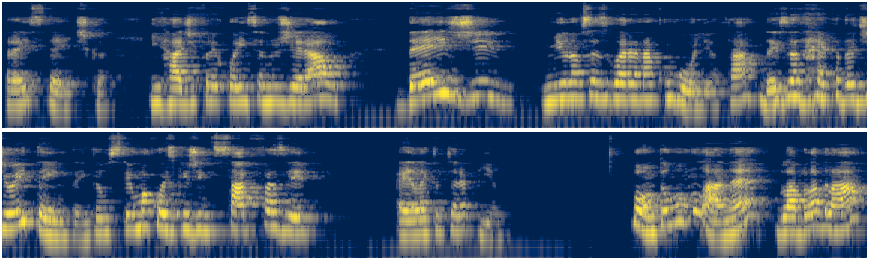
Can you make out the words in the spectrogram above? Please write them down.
para estética. E radiofrequência no geral desde 1900 Guaraná com rolha, tá? Desde a década de 80. Então, se tem uma coisa que a gente sabe fazer, é eletroterapia. Bom, então vamos lá, né? Blá, blá, blá.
